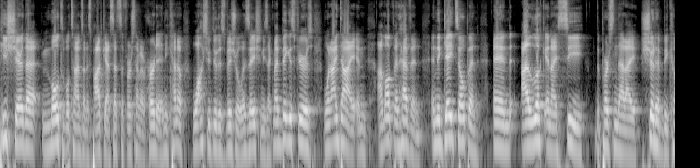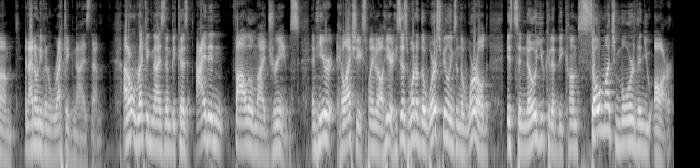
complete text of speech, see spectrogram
He shared that multiple times on his podcast. That's the first time I've heard it. And he kind of walks you through this visualization. He's like, My biggest fear is when I die and I'm up in heaven and the gates open and I look and I see the person that I should have become and I don't even recognize them. I don't recognize them because I didn't follow my dreams. And here, he'll actually explain it all here. He says, One of the worst feelings in the world is to know you could have become so much more than you are.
